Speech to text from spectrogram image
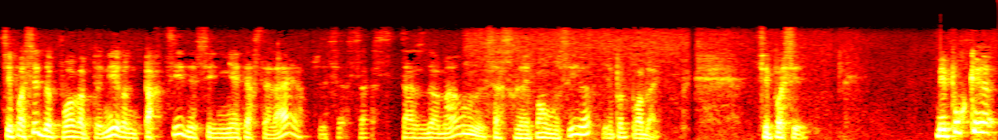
C'est possible de pouvoir obtenir une partie de ces lignes interstellaires. Ça, se demande, ça se répond aussi, il n'y a pas de problème. C'est possible. Mais pour que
